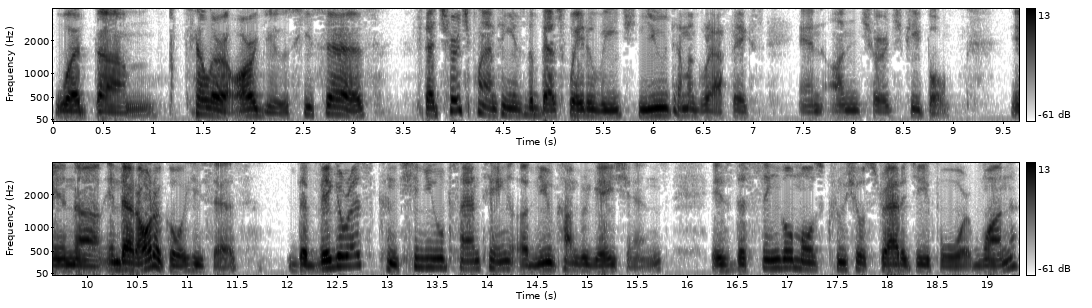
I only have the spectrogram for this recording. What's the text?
what um, Keller argues. He says that church planting is the best way to reach new demographics and unchurched people. In, uh, in that article, he says, the vigorous continued planting of new congregations is the single most crucial strategy for one,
